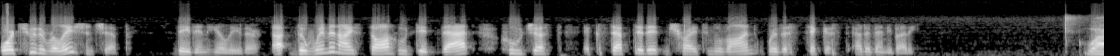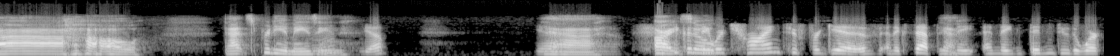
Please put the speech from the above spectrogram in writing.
or to the relationship they didn't heal either. Uh, the women i saw who did that who just accepted it and tried to move on were the sickest out of anybody. Wow. That's pretty amazing. Mm-hmm. yep. Yeah. yeah. All right, because so they were trying to forgive and accept, Yeah. and they and they didn't do the work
